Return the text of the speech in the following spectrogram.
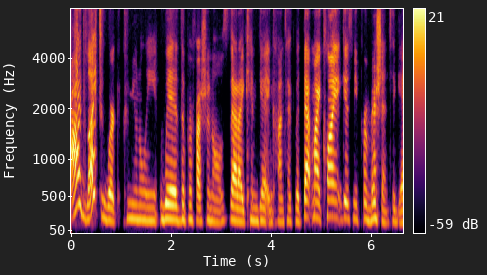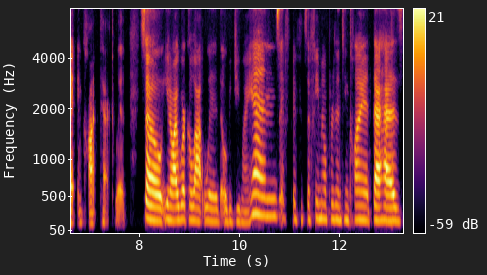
I'd like to work communally with the professionals that I can get in contact with, that my client gives me permission to get in contact with. So, you know, I work a lot with OBGYNs if, if it's a female presenting client that has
